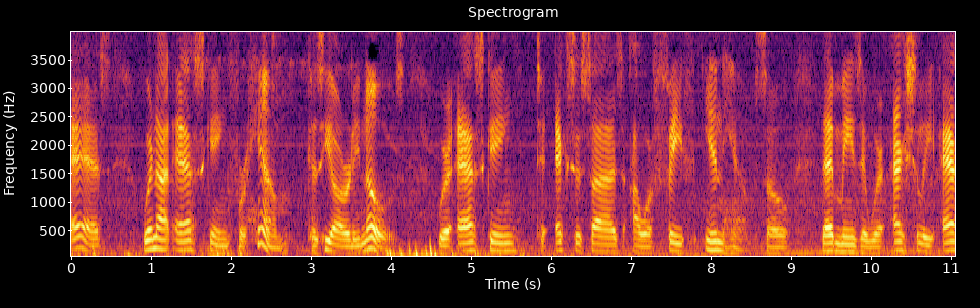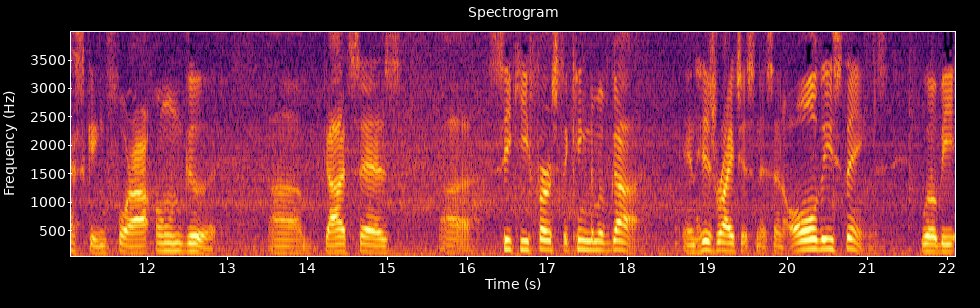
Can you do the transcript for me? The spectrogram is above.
ask, we're not asking for him because he already knows. We're asking to exercise our faith in him. So that means that we're actually asking for our own good. Um, God says, uh, seek ye first the kingdom of God and his righteousness, and all these things will be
